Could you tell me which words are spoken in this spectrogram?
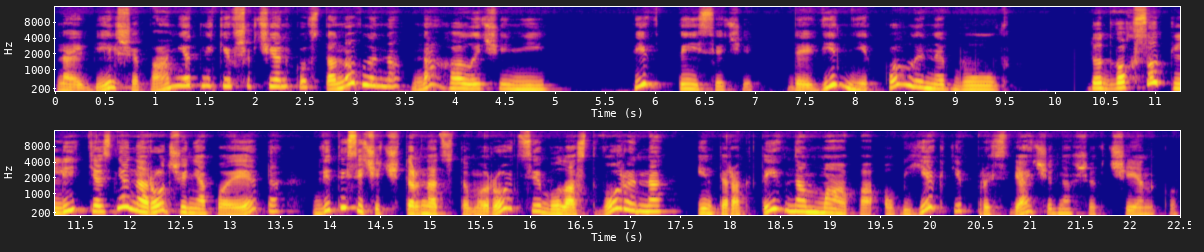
Найбільше пам'ятників Шевченко встановлено на Галичині півтисячі, де він ніколи не був. До 200-ліття з дня народження поета у 2014 році була створена інтерактивна мапа об'єктів, присвячена Шевченко.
